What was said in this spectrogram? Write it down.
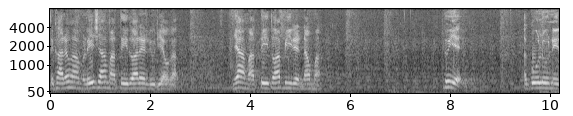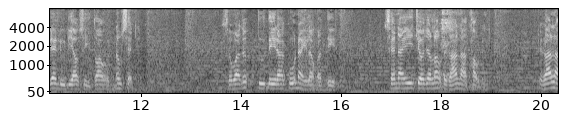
တခါတော့ကမလေးရှားမှာတည်သွားတဲ့လူတယောက်ကညမှာတည်သွားပြီးတဲ့နောက်မှာသူ့ရဲ့ အကိုလိုနေတဲ့လူတယောက်စီသွားကိုနှုတ်ဆက်တယ်ဆိုပါတော့သူသေးတာ9နိုင်လောက်ကသေးတယ်10နိုင်ကြော်ကြော်လောက်တကားလာခောက်တယ်တကားလာ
